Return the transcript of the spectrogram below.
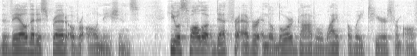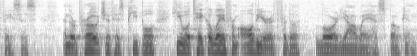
the veil that is spread over all nations. He will swallow up death forever, and the Lord God will wipe away tears from all faces. And the reproach of his people he will take away from all the earth, for the Lord Yahweh has spoken.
